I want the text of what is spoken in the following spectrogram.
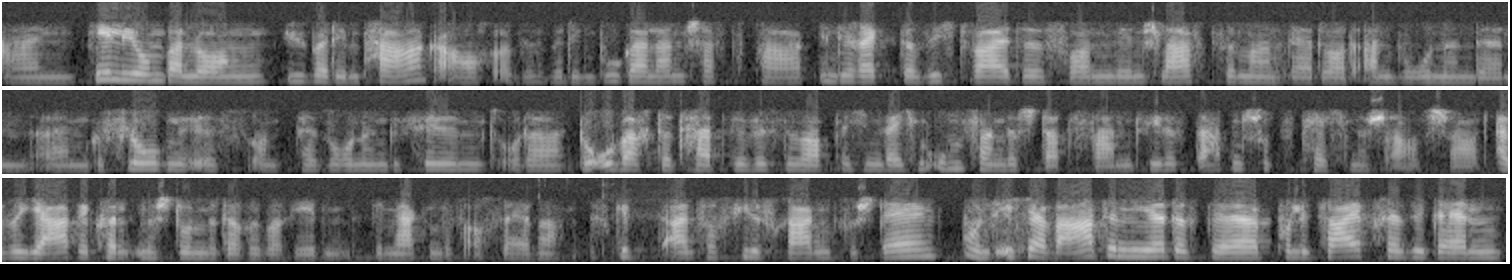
ein Heliumballon über dem Park, auch also über den Buga Landschaftspark, in direkter Sichtweite von den Schlafzimmern der dort Anwohnenden ähm, geflogen ist und Personen gefilmt oder beobachtet hat. Wir wissen überhaupt nicht, in welchem Umfang das stattfand, wie das datenschutztechnisch ausschaut. Also ja, wir könnten eine Stunde darüber reden. Sie merken das auch selber. Es gibt einfach viele Fragen zu stellen und ich erwarte mir, dass der Polizeipräsident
